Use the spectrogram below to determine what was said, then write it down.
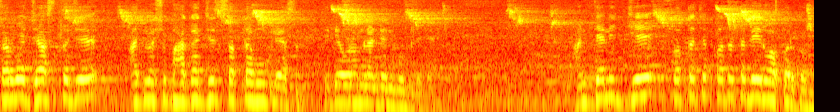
सर्वात जास्त जे आदिवासी भागात जे सत्ता भोगली असेल ते देवराम लांडेने भोगलेली आहे. आणि त्यांनी जे स्वतःच्या पदाचा गैरवापर करून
